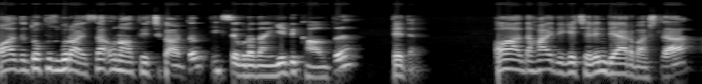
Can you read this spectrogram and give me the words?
O halde 9 buraysa 16'yı çıkardım. X de buradan 7 kaldı dedim. O halde haydi geçelim diğer başlığa.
